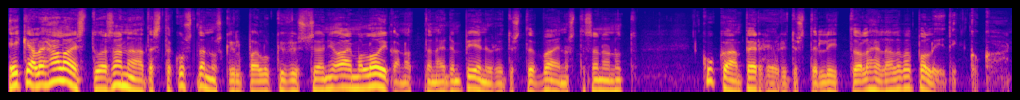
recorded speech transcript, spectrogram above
Eikä ole halaistua sanaa tästä kustannuskilpailukyvyssään jo Aimo Loikan ottaneiden pienyritysten vainosta sanonut kukaan perheyritysten liittoa lähellä oleva poliitikkokaan.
